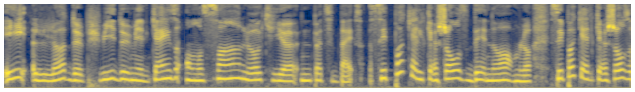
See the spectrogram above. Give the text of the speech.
Et là, depuis 2015, on sent là qu'il y a une petite baisse. C'est pas quelque chose d'énorme là. C'est pas quelque chose.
